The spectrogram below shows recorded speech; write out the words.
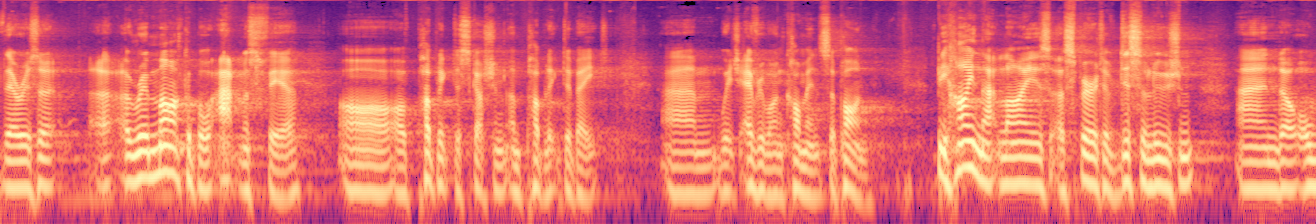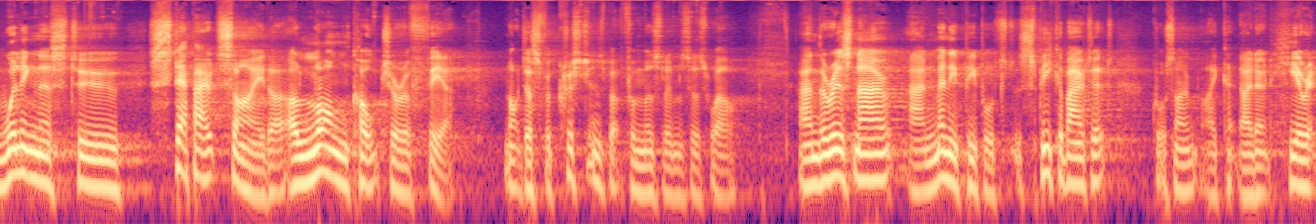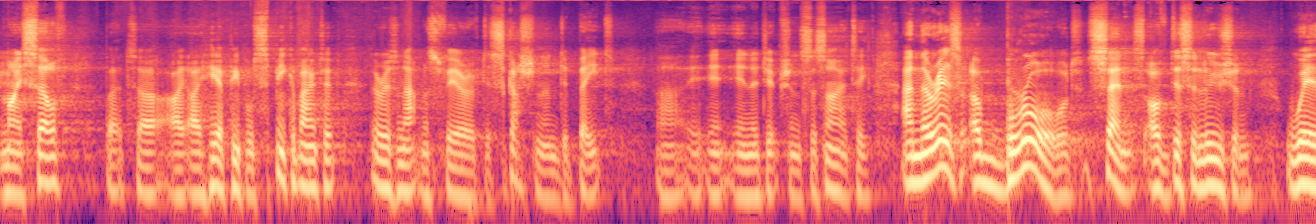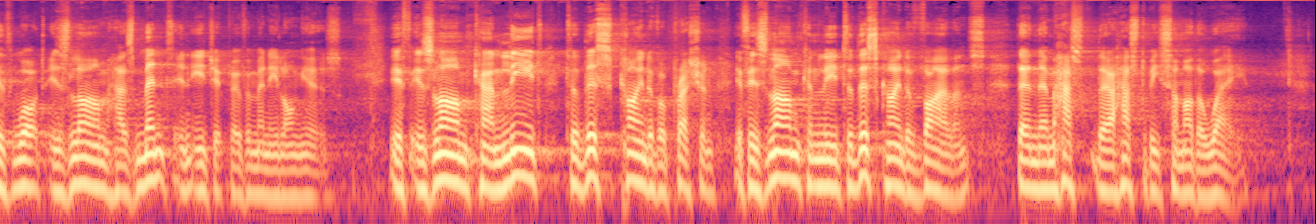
there is a, a, a remarkable atmosphere of, of, public discussion and public debate, um, which everyone comments upon. Behind that lies a spirit of disillusion and a, a willingness to step outside a, a long culture of fear, not just for Christians, but for Muslims as well. And there is now, and many people speak about it. Of course, I, I, I don't hear it myself, but uh, I, I, hear people speak about it. There is an atmosphere of discussion and debate uh, in, in, Egyptian society. And there is a broad sense of disillusion with what Islam has meant in Egypt over many long years. If Islam can lead to this kind of oppression, if Islam can lead to this kind of violence, then there has, there has to be some other way.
